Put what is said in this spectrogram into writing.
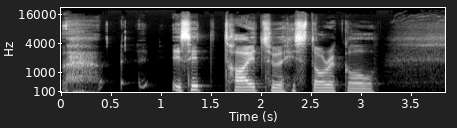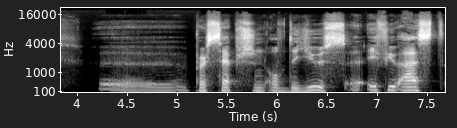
is it tied to a historical uh, perception of the use? If you asked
